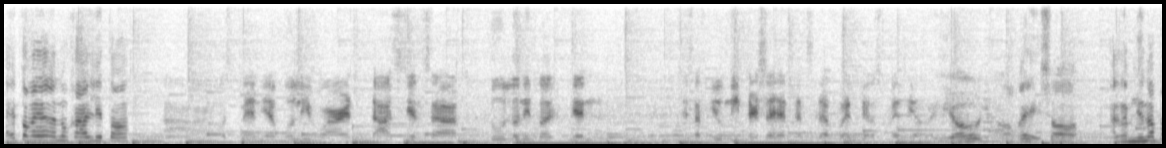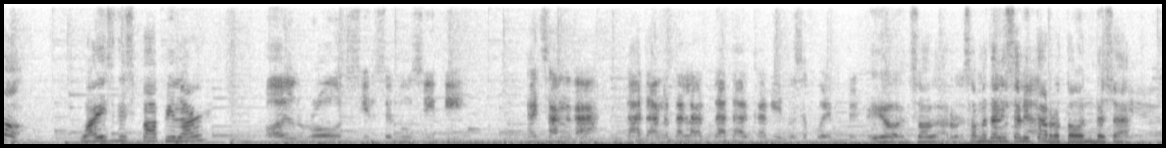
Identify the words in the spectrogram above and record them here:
Ito kaya anong kali to? Uh, Osmeña Boulevard, taas yan sa dulo nito. Yan, just a few meters ahead, that's the Fuente Osmeña. Yun. Okay, so alam niyo na po. Why is this popular? All roads in Cebu City, kahit saan ka, dadaan ka talaga, dadaan ka dito sa Fuente. Ayun. So sa madaling salita, rotonda siya. Yeah,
